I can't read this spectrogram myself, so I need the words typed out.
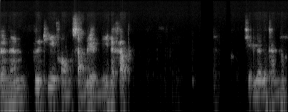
ดังนั้นพื้นที่ของสามเหลี่ยมนี้นะครับ เขียนเลยแล้วกันเนาะ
